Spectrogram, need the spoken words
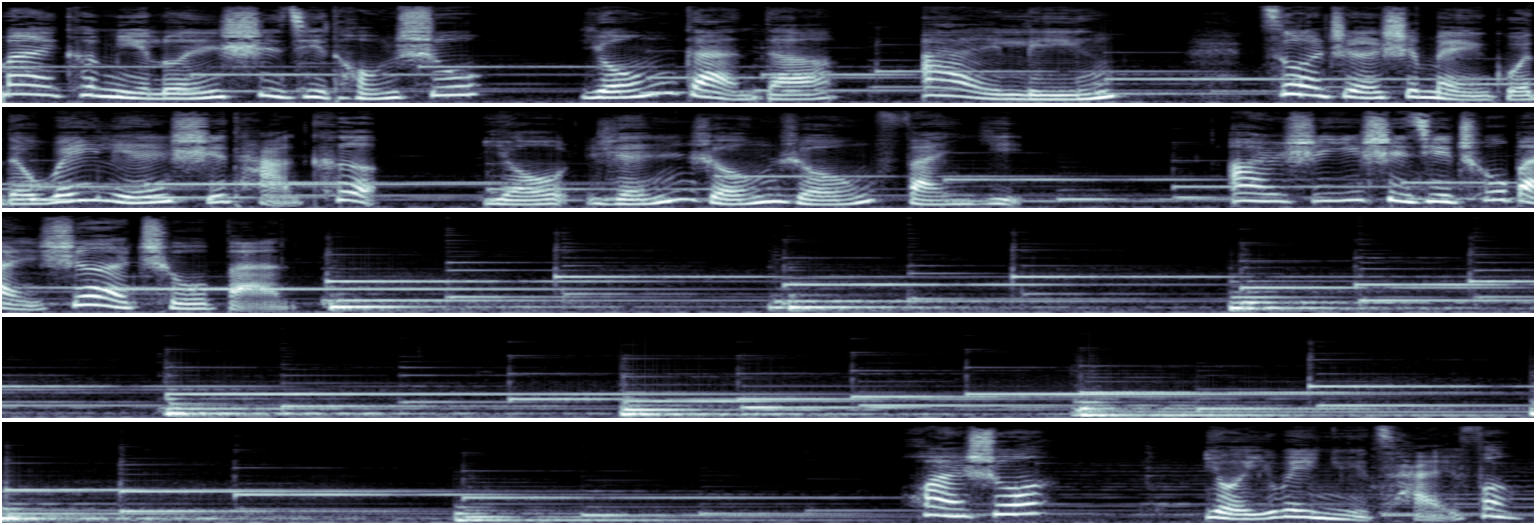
麦克米伦世纪童书《勇敢的艾琳》，作者是美国的威廉·史塔克，由任荣荣翻译，二十一世纪出版社出版。话说，有一位女裁缝，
